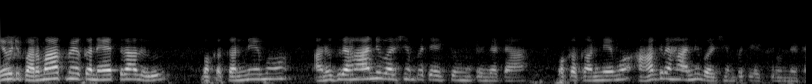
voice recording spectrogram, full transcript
ఏమిటి? పరమాత్మ యొక్క నేత్రాలు ఒక కన్నేమో అనుగ్రహాన్ని వర్షింపచేస్తూ ఉంటుందట ఒక కన్నేమో ఆగ్రహాన్ని వర్షింపచేస్తూ ఉందట.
